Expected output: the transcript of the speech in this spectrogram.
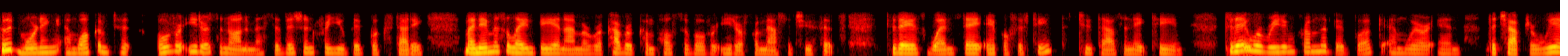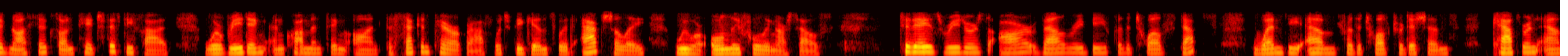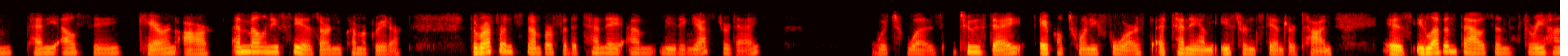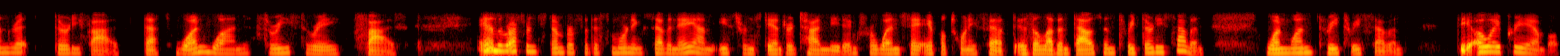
Good morning and welcome to Overeaters Anonymous, a Vision for You Big Book study. My name is Elaine B., and I'm a recovered compulsive overeater from Massachusetts. Today is Wednesday, April 15th, 2018. Today we're reading from the Big Book, and we're in the chapter We Agnostics on page 55. We're reading and commenting on the second paragraph, which begins with Actually, we were only fooling ourselves. Today's readers are Valerie B. for the 12 Steps, Wendy M. for the 12 Traditions, Catherine M., Penny L.C., Karen R., and Melanie C. is our newcomer greeter. The reference number for the 10 a.m. meeting yesterday, which was Tuesday, April 24th at 10 a.m. Eastern Standard Time, is 11,335. That's 11335. And the reference number for this morning 7 a.m. Eastern Standard Time meeting for Wednesday, April 25th is 11,337, 11337. The OA Preamble.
